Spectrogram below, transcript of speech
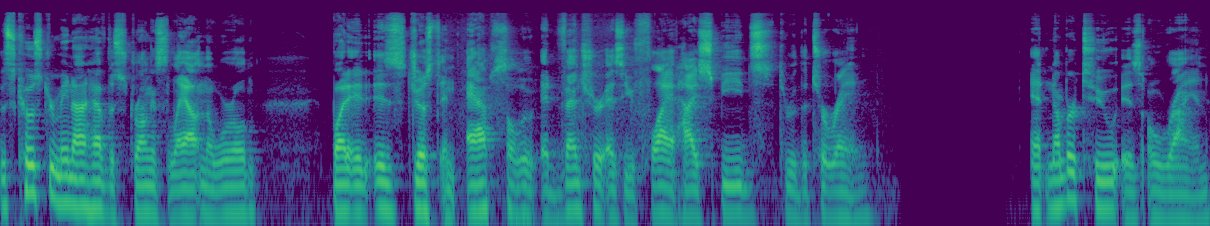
This coaster may not have the strongest layout in the world, but it is just an absolute adventure as you fly at high speeds through the terrain. At number two is Orion.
